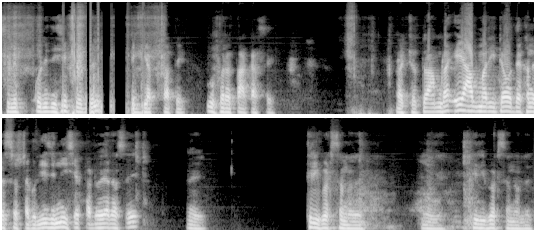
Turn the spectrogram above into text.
স্লিপ করে দিছি টেবিল এই গ্যাপটাতে উপরে তাক আছে। আচ্ছা তো আমরা এই আলমারিটাও দেখানোর চেষ্টা করি। এই যে নিচে একটা ডয়ার আছে, এই থ্রি পার্সেন্টের থ্রি পার্সেন্টের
